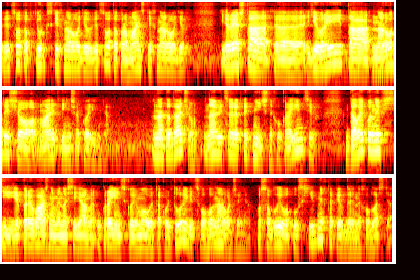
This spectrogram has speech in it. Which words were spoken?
відсоток тюркських народів, відсоток романських народів і решта е, євреї та народи, що мають інше коріння. На додачу, навіть серед етнічних українців Далеко не всі є переважними носіями української мови та культури від свого народження, особливо у східних та південних областях.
